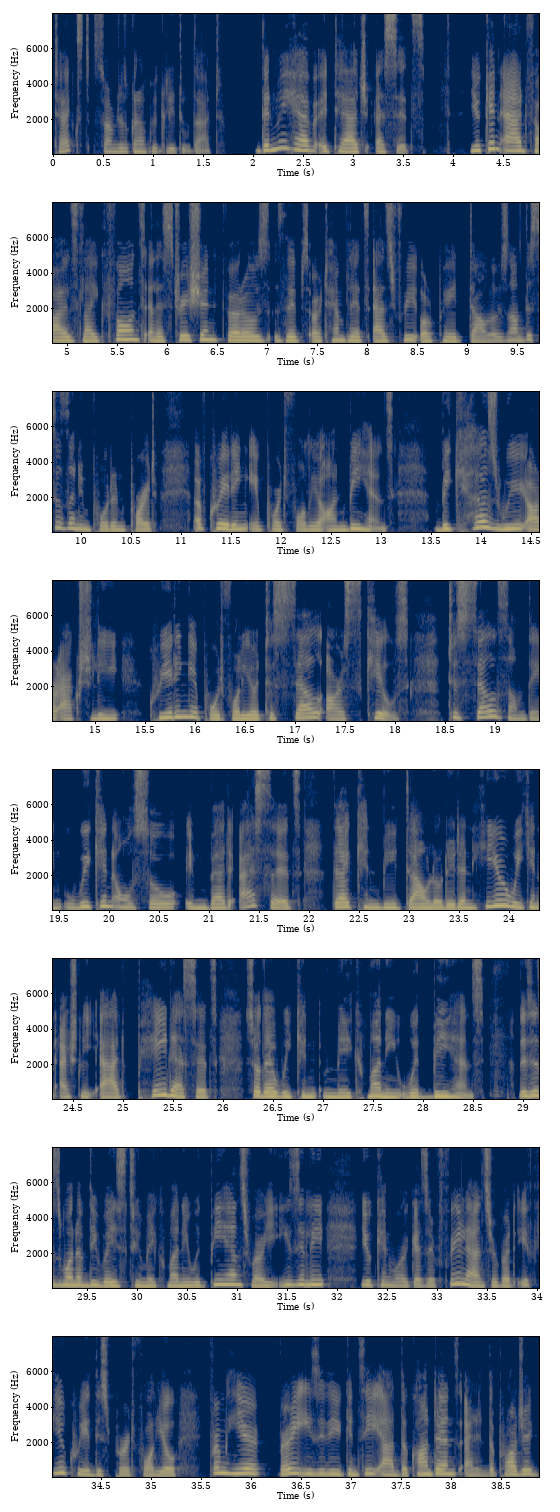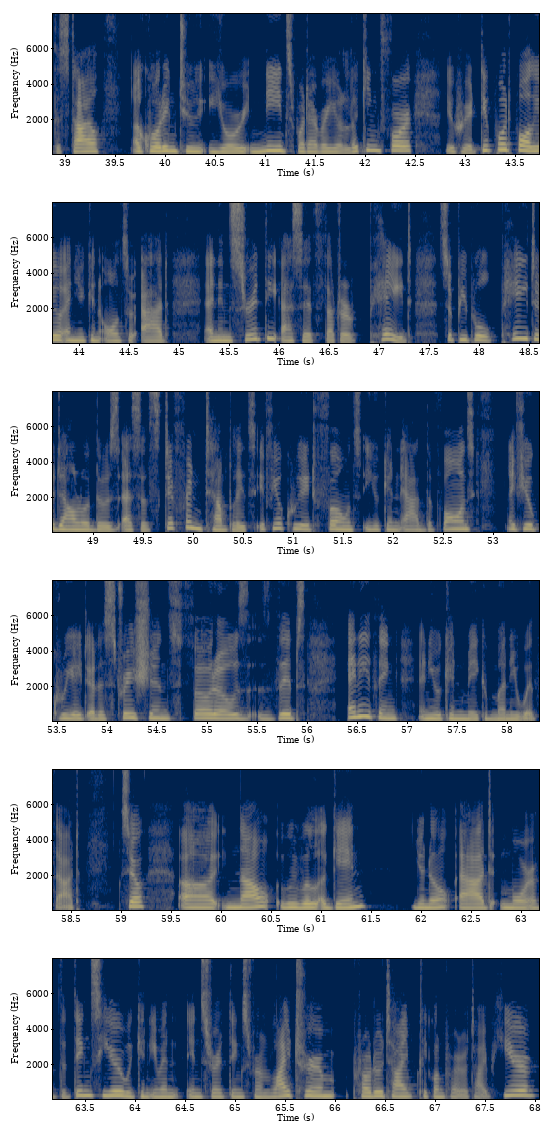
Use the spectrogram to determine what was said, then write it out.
text. So I'm just going to quickly do that. Then we have attach assets. You can add files like fonts, illustration, photos, zips, or templates as free or paid downloads. Now, this is an important part of creating a portfolio on Behance because we are actually creating a portfolio to sell our skills. To sell something, we can also embed assets that can be downloaded. And here we can actually add paid assets so that we can make money with Behance. This is one of the ways to make money with Behance very easily. You can work as a freelancer, but if you create this portfolio from here, very easily you can see add the contents, edit the project, the style according to your needs, whatever you're looking for. You create the portfolio and you can also add and insert the assets that are paid. So people pay to download those assets, different templates. If you create fonts, you can add the fonts. If you create illustrations, photos, zips, anything, and you can make money with that. So uh, now we will again you know add more of the things here we can even insert things from lightroom prototype click on prototype here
